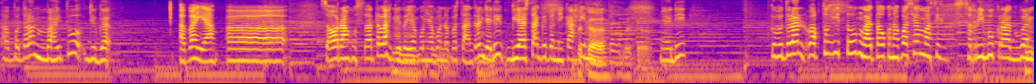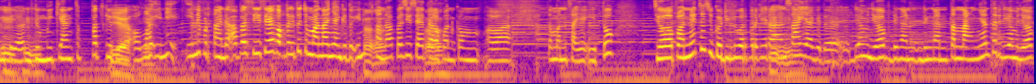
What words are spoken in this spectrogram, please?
kebetulan mbah itu juga apa ya eh, seorang ustadz lah gitu ya Hmm. punya pondok pesantren jadi biasa gitu nikahin Betul, gitu betul. jadi kebetulan waktu itu nggak tahu kenapa saya masih seribu keraguan gitu ya Mm-mm, mm-mm. demikian cepat gitu Iya, ya Allah iya. ini ini pertanda apa sih saya waktu itu cuma nanya gitu ini Uh-uh. pertanda apa sih saya telepon ke uh, teman saya itu jawabannya itu juga di luar perkiraan Mm-mm. saya gitu dia menjawab dengan dengan tenangnya tadi dia menjawab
